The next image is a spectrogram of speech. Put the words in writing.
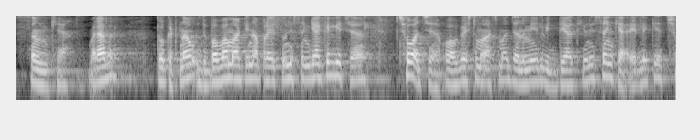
સંખ્યા, બરાબર? તો ઘટના ઉદ્ભવવા માટેના પ્રયત્નોની સંખ્યા કેટલી છે? છ છે. ઓગસ્ટ માસમાં જન્મેલ વિદ્યાર્થીઓની સંખ્યા, એટલે કે છ.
